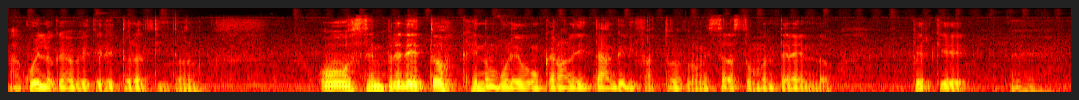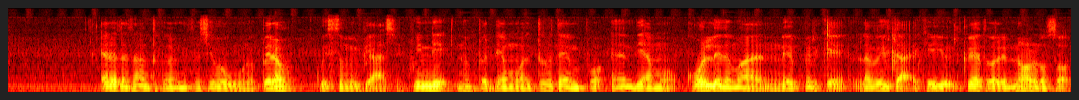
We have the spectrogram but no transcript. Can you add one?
a quello che avete letto dal titolo ho sempre detto che non volevo un canale di tag e di fatto la promessa la sto mantenendo perché eh, era da tanto che non ne facevo uno, però questo mi piace. Quindi non perdiamo altro tempo e andiamo con le domande perché la verità è che io il creatore non lo so.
